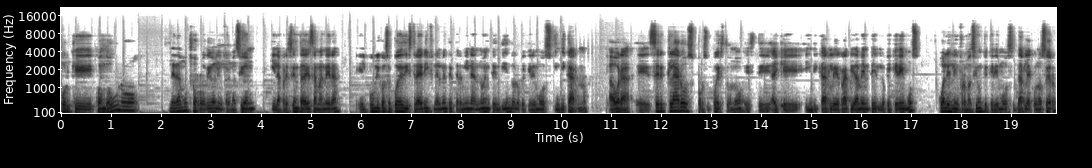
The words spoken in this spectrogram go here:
porque cuando uno le da mucho rodeo a la información y la presenta de esa manera, el público se puede distraer y finalmente termina no entendiendo lo que queremos indicar, ¿no? Ahora, eh, ser claros, por supuesto, ¿no? Este, hay que indicarle rápidamente lo que queremos, cuál es la información que queremos darle a conocer.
